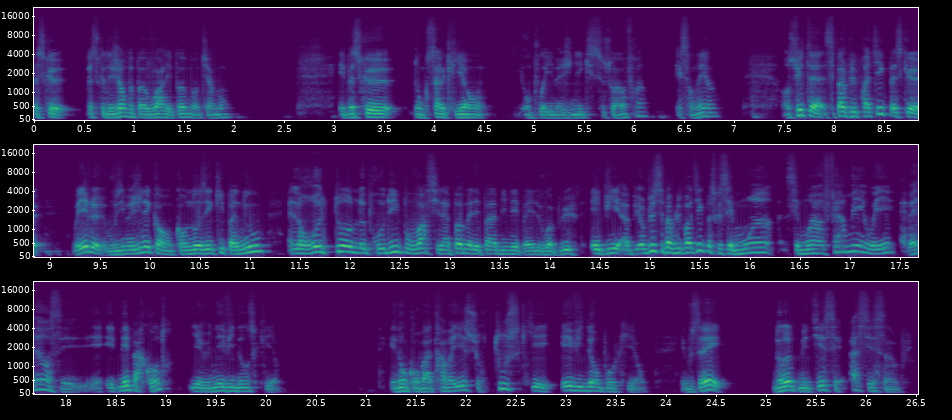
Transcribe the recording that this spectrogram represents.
Parce que parce que déjà on peut pas voir les pommes entièrement. Et parce que donc ça le client on pourrait imaginer que ce soit un frein, et c'en est un. Ensuite, euh, c'est pas plus pratique parce que, vous voyez, vous imaginez quand, nos équipes à nous, elles retournent le produit pour voir si la pomme elle n'est pas abîmée, ils ne le voient plus. Et puis, en plus, c'est pas plus pratique parce que c'est moins, c'est moins fermé, vous voyez. Eh ben non. Mais par contre, il y a une évidence client. Et donc, on va travailler sur tout ce qui est évident pour le client. Et vous savez, dans notre métier, c'est assez simple.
